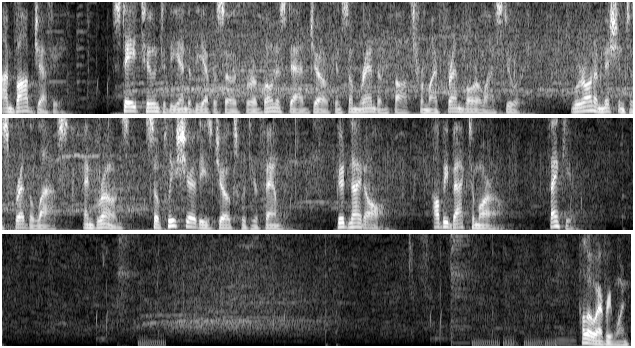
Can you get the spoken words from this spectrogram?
I'm Bob Jeffy. Stay tuned to the end of the episode for a bonus dad joke and some random thoughts from my friend Lorelei Stewart. We're on a mission to spread the laughs and groans, so please share these jokes with your family. Good night, all. I'll be back tomorrow. Thank you. Hello, everyone.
